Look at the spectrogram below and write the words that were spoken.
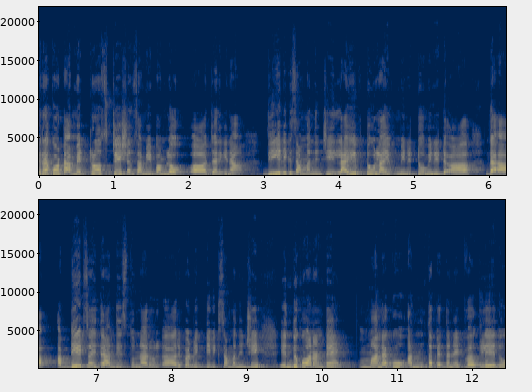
ఎర్రకోట మెట్రో స్టేషన్ సమీపంలో జరిగిన దీనికి సంబంధించి live to live minute to minute updates అయితే అందిస్తున్నారు రిపబ్లిక్ టీవీకి సంబంధించి. ఎందుకు అనంటే మనకు అంత పెద్ద నెట్వర్క్ లేదు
